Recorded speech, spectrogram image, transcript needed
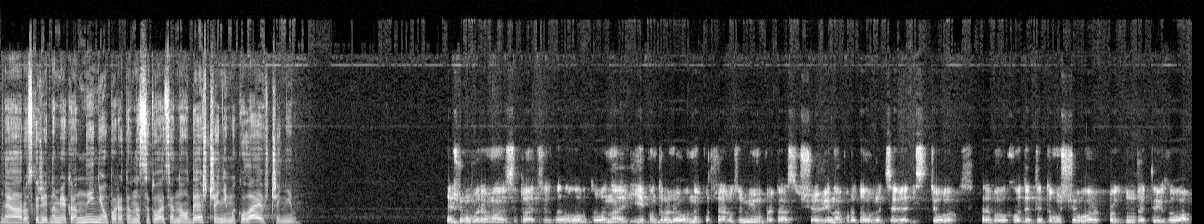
е, розкажіть нам, яка нині оперативна ситуація на Одещині, Миколаївщині. Якщо ми беремо ситуацію загалом, то вона є контрольованою. Хоча розуміємо прекрасно, що війна продовжується, і з цього треба виходити, тому що ворог дуже активізував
